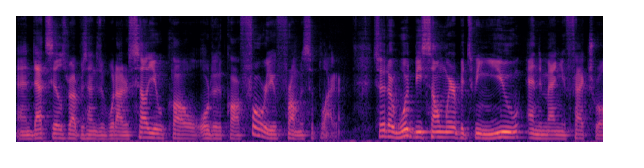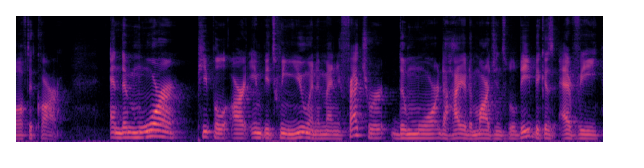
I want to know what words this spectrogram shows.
and that sales representative would either sell you a car or order the car for you from a supplier. So there would be somewhere between you and the manufacturer of the car. And the more people are in between you and the manufacturer, the more, the higher the margins will be because every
